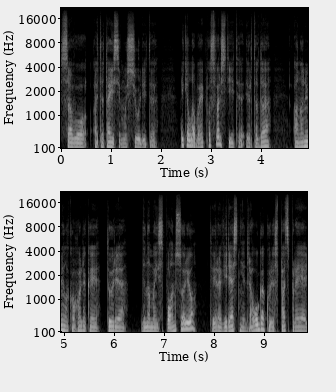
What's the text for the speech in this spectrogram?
savo atitaisimus siūlyti. Reikia labai pasvarstyti ir tada anonimi alkoholikai turi dinamai sponsorių, tai yra vyresnį draugą, kuris pats praėjo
